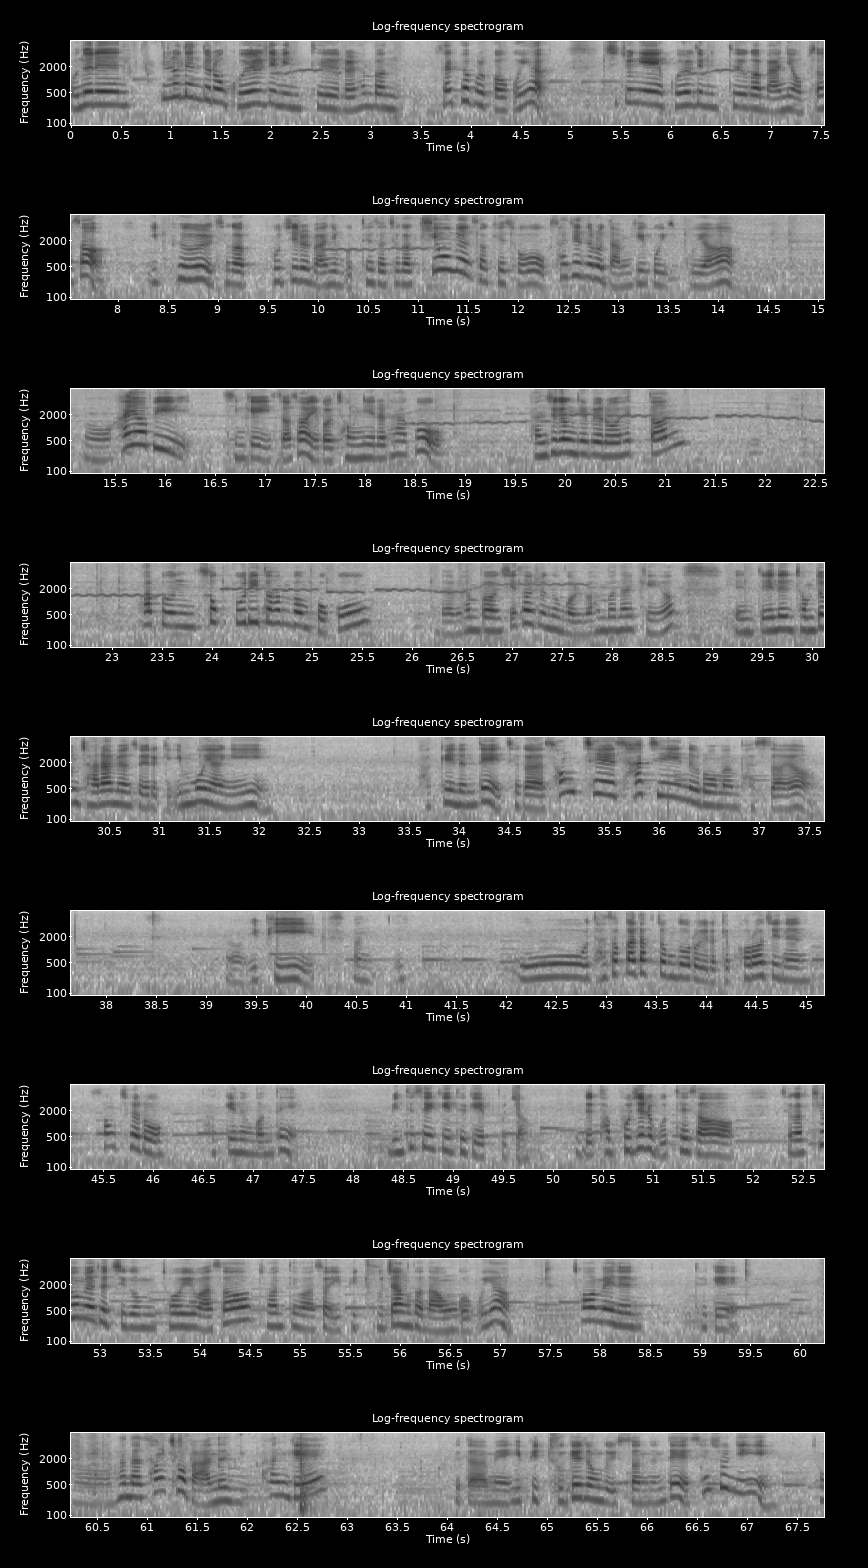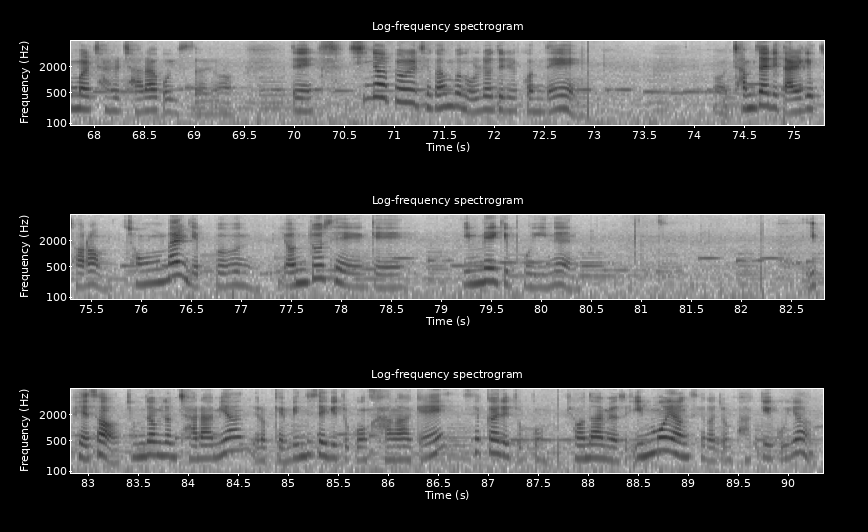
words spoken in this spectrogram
오늘은 필로덴드론 고열드 민트를 한번 살펴볼 거고요. 시중에 고열드 민트가 많이 없어서 잎을 제가 보지를 많이 못해서 제가 키우면서 계속 사진으로 남기고 있고요. 어, 하엽이 진 게 있어서 이걸 정리를 하고 반수경 재배로 했던 화분 속 뿌리도 한번 보고 그다음에 한번 씻어주는 걸로 한번 할게요. 얘는 점점 자라면서 이렇게 잎 모양이 바뀌는데 제가 성체 사진으로만 봤어요. 어, 잎이 한 오, 다섯 가닥 정도로 이렇게 벌어지는 성체로 바뀌는 건데 민트색이 되게 예쁘죠. 근데 다 보지를 못해서 제가 키우면서 지금 저희 와서 저한테 와서 잎이 두 장 더 나온 거고요. 처음에는 되게 어, 하나 상처 많은 잎 한 개, 그 다음에 잎이 두 개 정도 있었는데 새순이 정말 잘 자라고 있어요. 네, 신여별 제가 한번 올려드릴 건데 어, 잠자리 날개처럼 정말 예쁜 연두색의 잎맥이 보이는 잎에서 점점점 자라면 이렇게 민트색이 조금 강하게 색깔이 조금 변하면서 잎 모양새가 좀 바뀌고요.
